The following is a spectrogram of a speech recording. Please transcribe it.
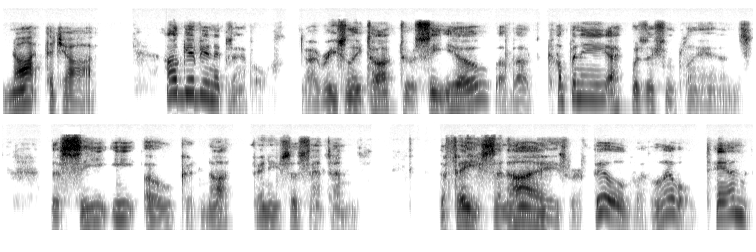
not the job? I'll give you an example. I recently talked to a CEO about company acquisition plans. The CEO could not finish a sentence. The face and eyes were filled with level 10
